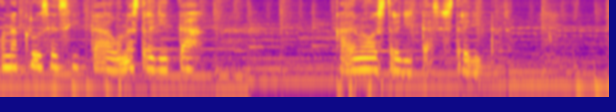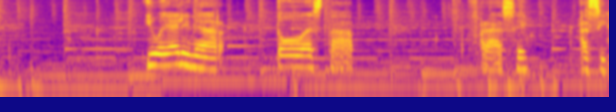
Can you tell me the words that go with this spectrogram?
una crucecita, una estrellita. Acá de nuevo estrellitas, estrellitas. Y voy a delinear toda esta frase así.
